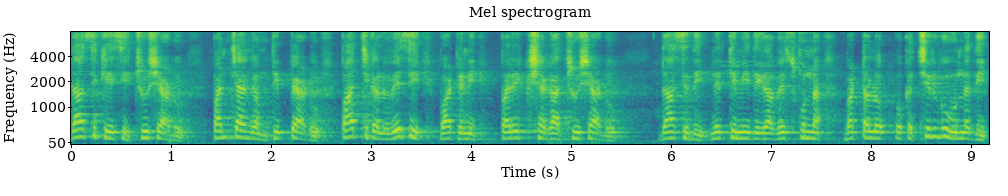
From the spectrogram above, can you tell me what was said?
దాసికేసి చూశాడు పంచాంగం తిప్పాడు పాచికలు వేసి వాటిని పరీక్షగా చూశాడు. దాసిది నెత్తిమీదిగా వేసుకున్న బట్టలో ఒక చిరుగు ఉన్నది.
